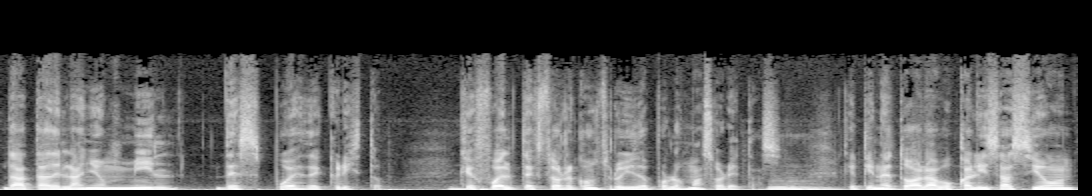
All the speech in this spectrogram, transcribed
data del año 1000 después de Cristo, que fue el texto reconstruido por los masoretas, Mm. que tiene toda la vocalización.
